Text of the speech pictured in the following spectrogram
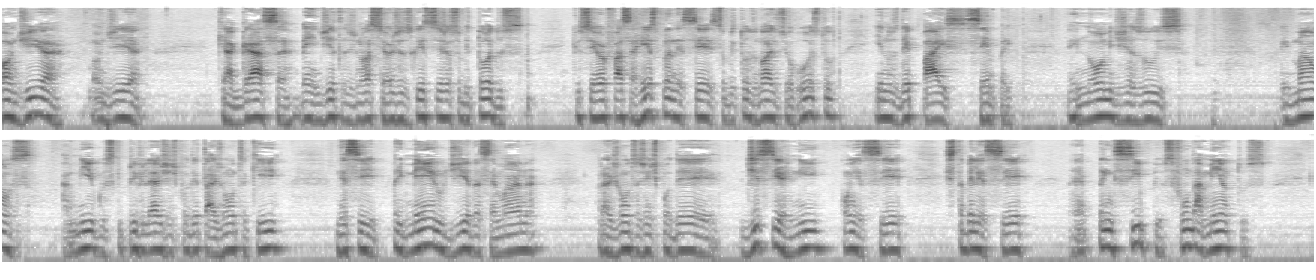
Bom dia, bom dia. Que a graça bendita de nosso Senhor Jesus Cristo seja sobre todos. Que o Senhor faça resplandecer sobre todos nós o seu rosto e nos dê paz sempre. Em nome de Jesus. Irmãos, amigos, que privilégio a gente poder estar juntos aqui nesse primeiro dia da semana, para juntos a gente poder discernir, conhecer, estabelecer né, princípios, fundamentos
